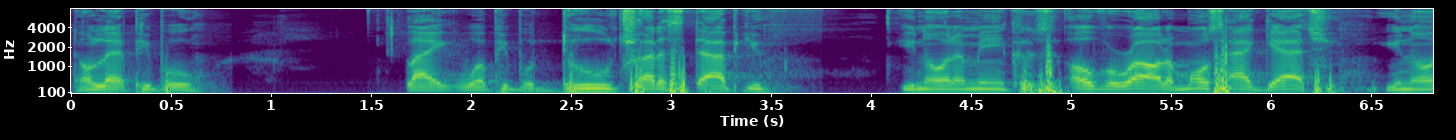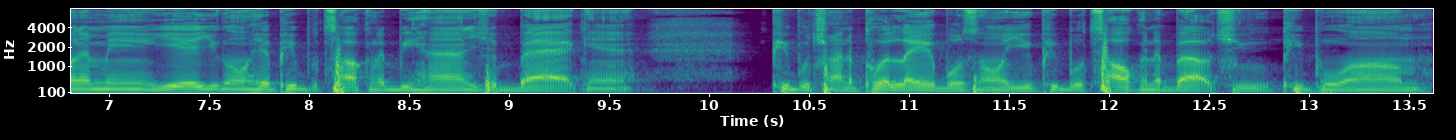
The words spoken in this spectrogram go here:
Don't let people, like what people do, try to stop you. You know what I mean? Because overall, the Most High got you. You know what I mean? Yeah, you're going to hear people talking behind your back and people trying to put labels on you, people talking about you, people um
